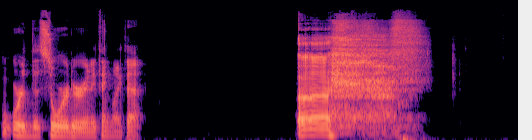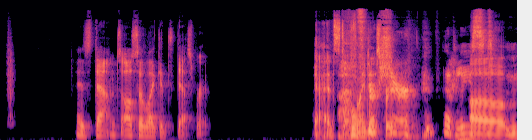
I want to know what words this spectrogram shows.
or the sword, or anything like that? Uh, It's down. It's also like it's desperate. yeah, it's definitely oh, for desperate. sure. At least. Um,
